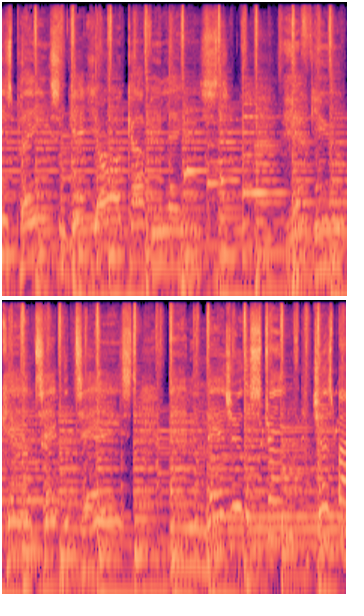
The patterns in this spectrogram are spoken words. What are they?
his place and get your coffee laced. If you can take the taste, and measure the strength just by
